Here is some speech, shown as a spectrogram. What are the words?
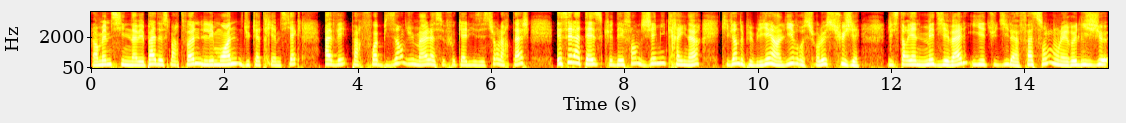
Alors, même s'ils n'avaient pas de smartphone, les moines du IVe siècle avaient parfois bien du mal à se focaliser sur leurs tâches. Et c'est la thèse que défend Jamie Kreiner, qui vient de publier un livre sur le sujet. L'historienne médiévale y étudie la façon dont les religieux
